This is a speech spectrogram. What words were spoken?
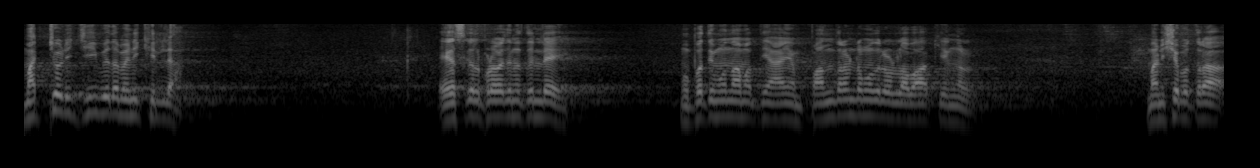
മറ്റൊരു ജീവിതം എനിക്കില്ല. ഏസ്കൽ പ്രവചനത്തിന്റെ മുപ്പത്തിമൂന്നാം അധ്യായം പന്ത്രണ്ട് മുതലുള്ള വാക്യങ്ങൾ. മനുഷ്യപുത്ര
